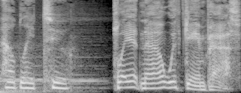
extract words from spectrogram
Hellblade 2. Play it now with Game Pass.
